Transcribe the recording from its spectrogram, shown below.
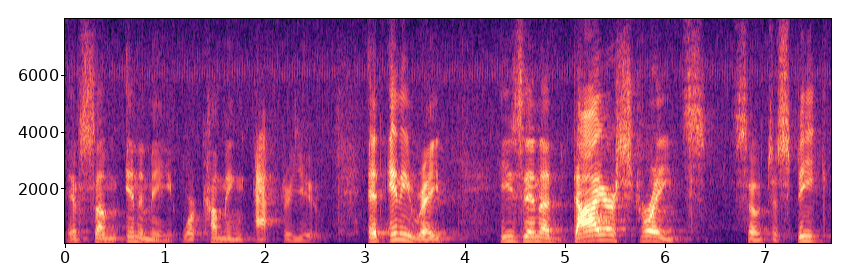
if some enemy were coming after you. At any rate, he's in a dire straits, so to speak,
